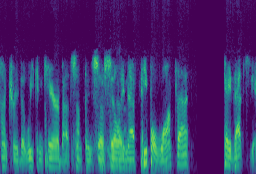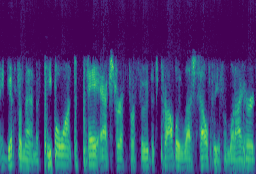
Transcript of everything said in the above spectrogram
country that we can care about something so silly. Yeah. Now, if people want that, hey, that's good for them. If people want to pay extra for food that's probably less healthy, from what I heard,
